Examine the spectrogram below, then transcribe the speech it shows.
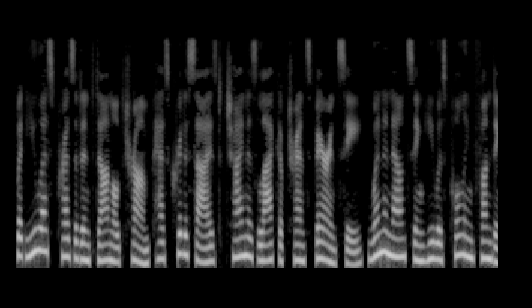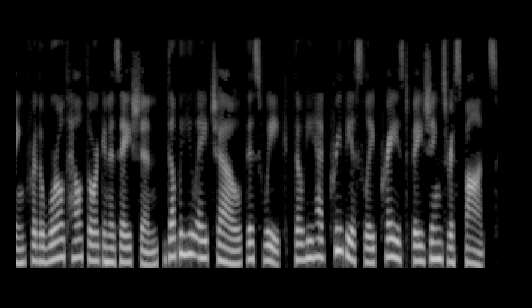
But U.S. President Donald Trump has criticized China's lack of transparency, when announcing he was pulling funding for the World Health Organization, WHO, this week, though he had previously praised Beijing's response.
